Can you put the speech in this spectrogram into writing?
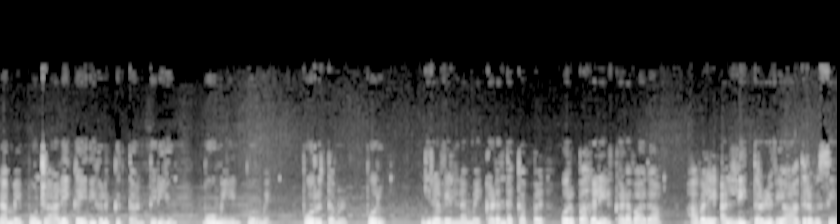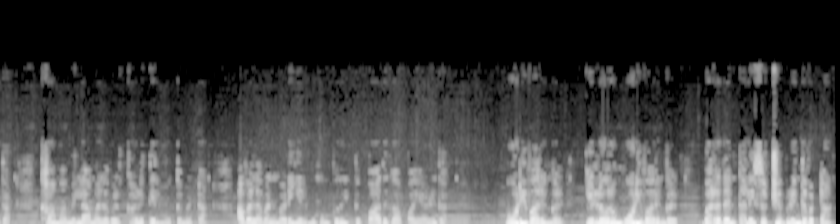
நம்மை போன்ற அலை கைதிகளுக்குத்தான் தெரியும் பூமியின் பொறுமை. பொறு தமிழ் பொறு. இரவில் நம்மை கடந்த கப்பல் ஒரு பகலில் கடவாதா? அவளை அள்ளி தழுவி ஆதரவு செய்தான் காமமில்லாமல் அவள் கழுத்தில் முத்தமிட்டான். அவள் அவன் மடியில் முகம் புதைத்து பாதுகாப்பாய் அழுதாள் ஓடி வாருங்கள். எல்லோரும் ஓடி வாருங்கள். பரதன் தலை சுற்றி விழுந்து விட்டான்.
